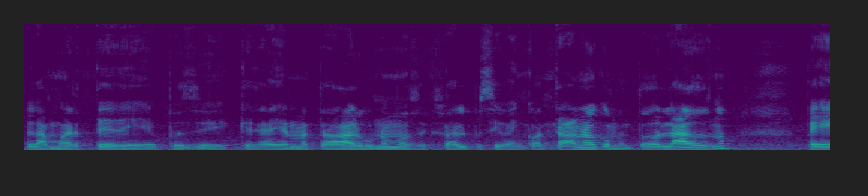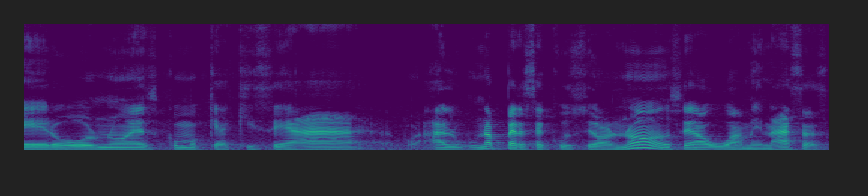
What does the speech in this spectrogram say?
la muerte de, pues, de que se hayan matado a algún homosexual, pues se va a encontrar, ¿no? Como en todos lados, ¿no? pero no es como que aquí sea alguna persecución, ¿no? O sea, o amenazas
